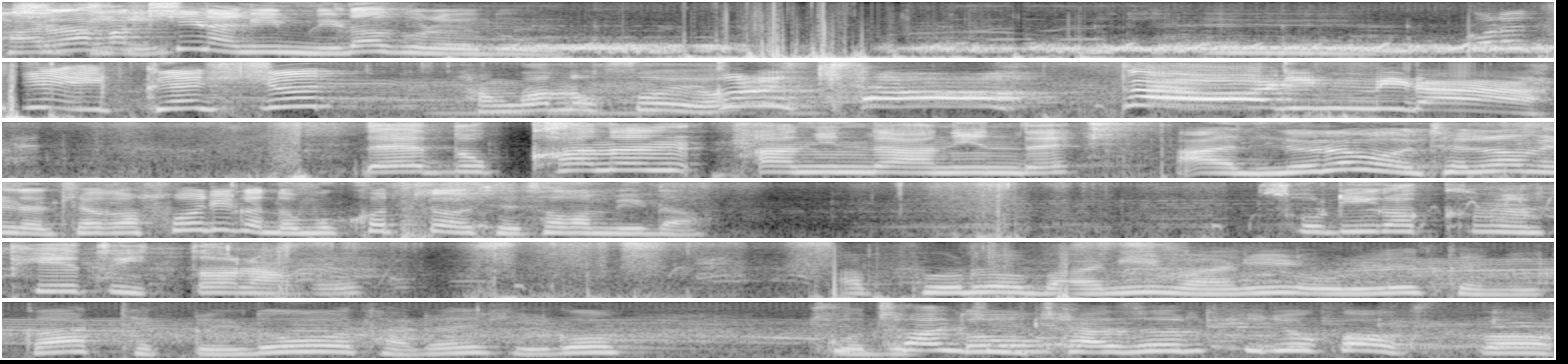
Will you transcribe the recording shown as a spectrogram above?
바라같이는 아닙니다 그래도 예. 그렇지 그냥 슛 상관없어요. 그렇죠 골입니다 네, 녹화는 아닌데 아닌데 아 여러분 죄송합니다 제가 소리가 너무 컸죠 죄송합니다 소리가 크면 피해도 있더라고. 앞으로 많이 많이 올릴 테니까 댓글도 달으시고 추천 구독도, 찾을 필요가 없어.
